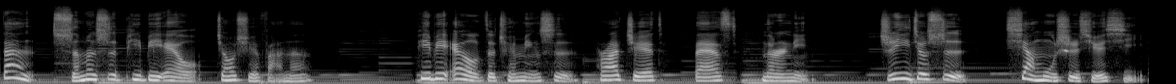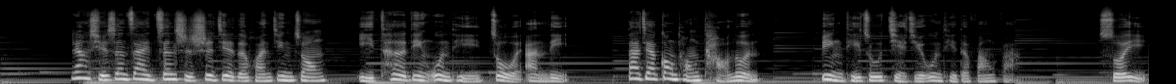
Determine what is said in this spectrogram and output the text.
但什么是 PBL 教学法呢？PBL 的全名是 Project Based Learning，直译就是项目式学习，让学生在真实世界的环境中，以特定问题作为案例，大家共同讨论，并提出解决问题的方法。所以，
